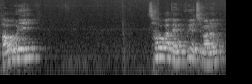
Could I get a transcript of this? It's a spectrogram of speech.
바울이 사도가 된 후였지만은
